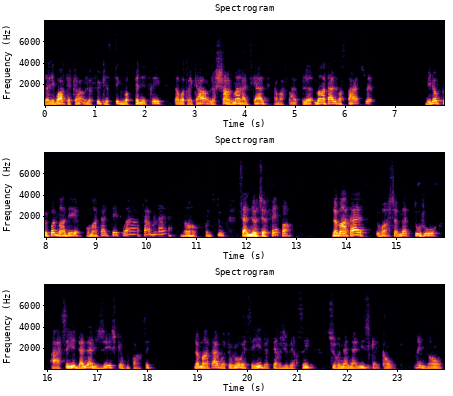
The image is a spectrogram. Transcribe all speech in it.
Vous allez voir que quand le feu christique va pénétrer dans votre cœur, le changement radical que ça va faire. Le mental va se de suite. Mais là, vous ne pouvez pas demander au mental, tais-toi, ferme-la. Non, pas du tout. Ça ne se fait pas. Le mental va se mettre toujours à essayer d'analyser ce que vous pensez. Le mental va toujours essayer de tergiverser sur une analyse quelconque. Mais non,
